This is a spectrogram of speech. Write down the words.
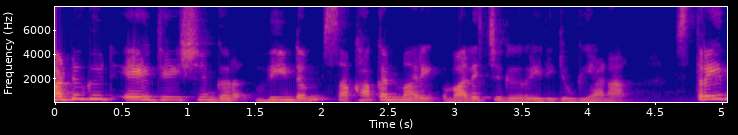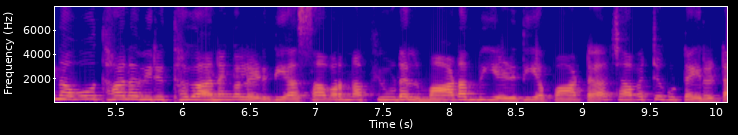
അഡ്വക്കേറ്റ് എ ജയശങ്കർ വീണ്ടും സഖാക്കന്മാരെ വലിച്ചു കയറിയിരിക്കുകയാണ് സ്ത്രീ നവോത്ഥാന വിരുദ്ധ ഗാനങ്ങൾ എഴുതിയ സവർണ ഫ്യൂഡൽ മാടമ്പി എഴുതിയ പാട്ട് ചവറ്റുകുട്ടയിലിട്ട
